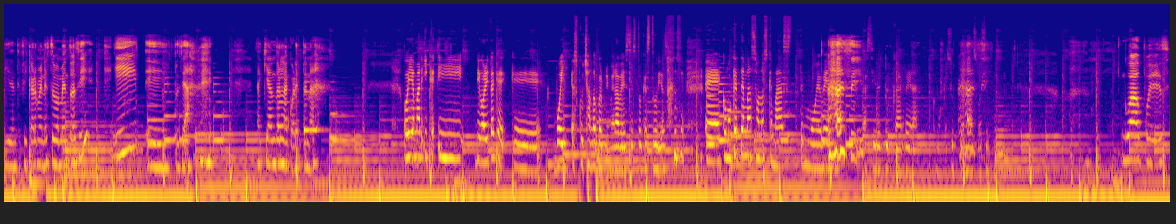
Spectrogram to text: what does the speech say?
identificarme en este momento así. Y pues ya, aquí ando en la cuarentena. Oye, Mar, y, digo ahorita que, voy escuchando por primera vez esto que estudias, eh, como qué temas son los que más te mueven ah, así de tu carrera, como que subtemas o así. Wow, pues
